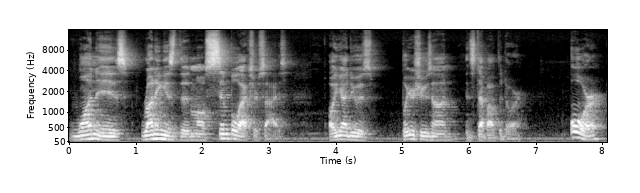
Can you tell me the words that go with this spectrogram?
One is running is the most simple exercise. All you gotta do is put your shoes on and step out the door. Or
